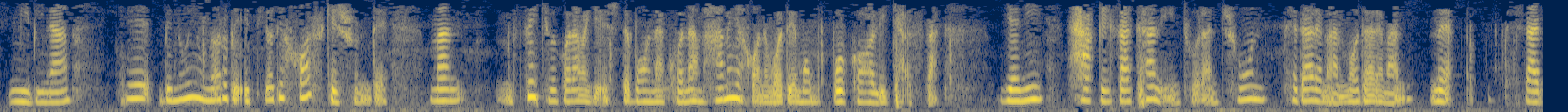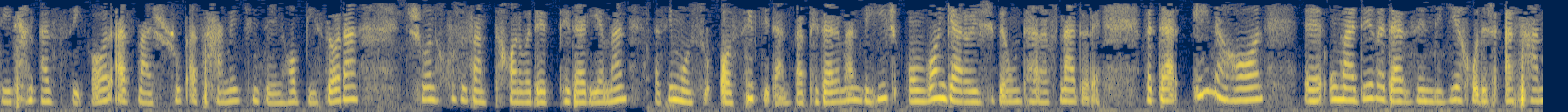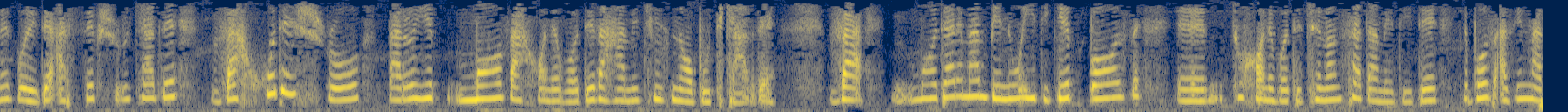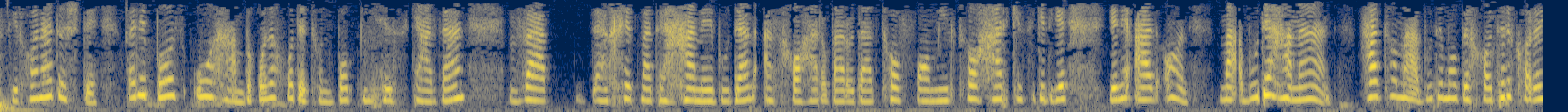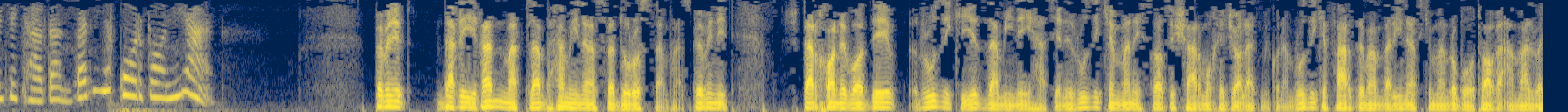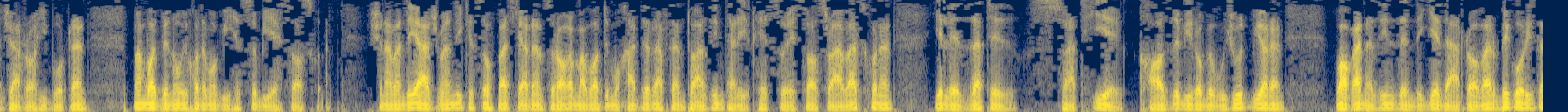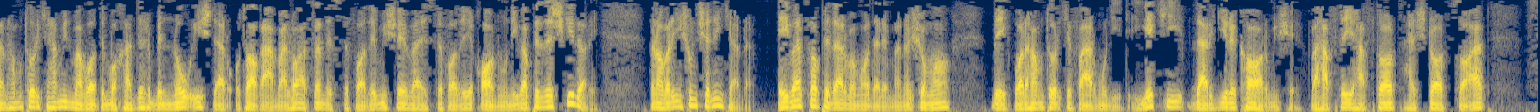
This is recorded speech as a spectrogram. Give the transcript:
می‌بینم که به نوعی اونا رو به اعتیاد خاص کشونده. من فکر می‌کنم اگه اشتباه نکنم همه خانواده ما برکاهالیک هستن. یعنی حقیقتا اینطورن. چون پدر من مادر من شدیدن از سیگار از مشروب از همه چیز اینها بیزارن. چون خصوصا خانواده پدری من از این موضوع آسیب دیدن و پدر من به هیچ عنوان گرایشی به اون طرف نداره. و در این حال اومده و در زندگی خودش از همه بریده از صفر شروع کرده و خودش رو برای ما و خانواده و همه چیز نابود کرده. و مادر من به نوعی دیگه باز تو خانواده چنان صدمه دیده که باز از این مسیرها نداشته. ولی باز او هم به قول خودتون با بیهس کردن و در خدمت همه بودن از خواهر و برادر تا فامیل تا هر کسی که دیگه یعنی الان معبود همن. حتی معبود ما به خاطر کارایی که کردن ولی یه قربانی هن. ببینید دقیقا مطلب همین است و درستم هست. ببینید در خانواده روزی که یه زمینه هست یعنی روزی که من احساس شرم و خجالت می‌کنم روزی که فرض من بر این است که من رو به اتاق عمل و جراحی بردن من باید به نوعی خودم رو بیحس و بی احساس کنم. شنونده ارجمندی که صحبت کردن سراغ مواد مخدر رفتن تا از این طریق حس و احساس رو عوض کنن یه لذت سطحی کاذبی رو به وجود بیارن واقعا از این زندگی در راور بگریزن. همونطور که همین مواد مخدر به نوعیش در اتاق عملها اصلا استفاده میشه و استفاده قانونی و پزشکی داره. بنابراین ایشون چنین کردن. ای بسا پدر و مادر من و شما به یک بار همونطور که فرمودید یکی درگیر کار میشه و هفته هفتاد هشتاد ساعت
